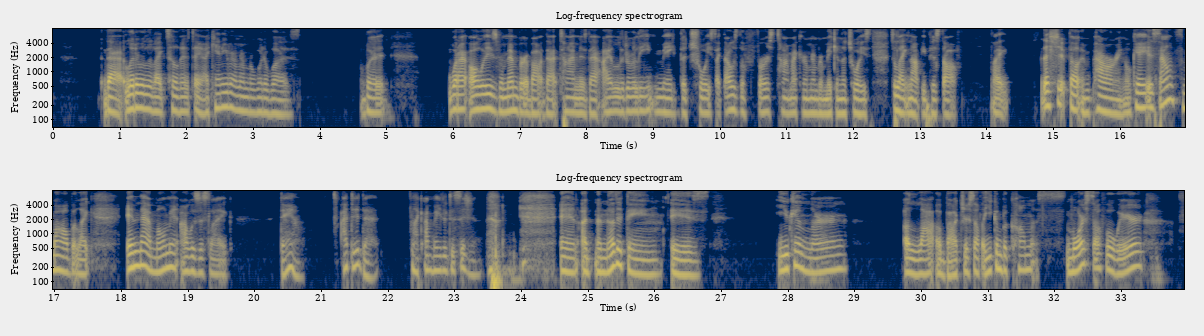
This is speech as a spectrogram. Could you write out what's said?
that literally like till this day i can't even remember what it was but what I always remember about that time is that I literally made the choice. Like that was the first time I can remember making the choice to like not be pissed off. Like that shit felt empowering, okay? It sounds small, but like in that moment I was just like, "Damn, I did that." Like I made a decision. and a- another thing is you can learn a lot about yourself. Like you can become s- more self-aware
